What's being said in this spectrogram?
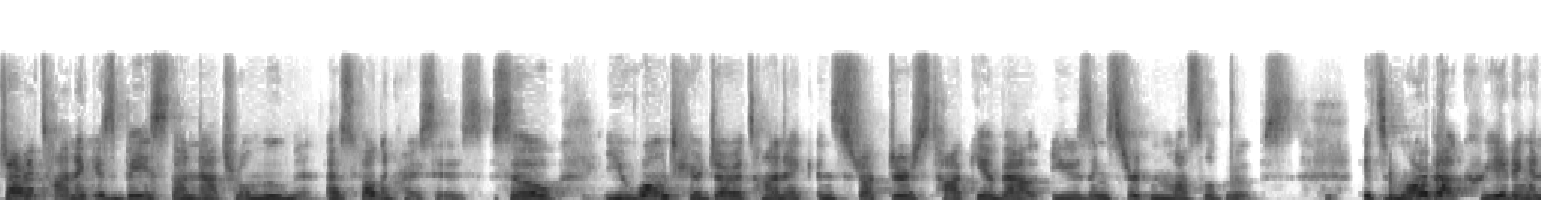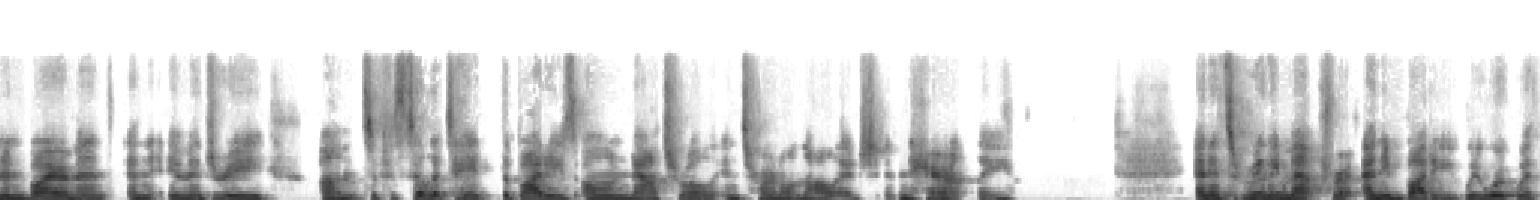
gyrotonic is based on natural movement, as Feldenkrais is. So you won't hear gyrotonic instructors talking about using certain muscle groups. It's more about creating an environment and imagery um, to facilitate the body's own natural internal knowledge inherently. And it's really meant for anybody. We work with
